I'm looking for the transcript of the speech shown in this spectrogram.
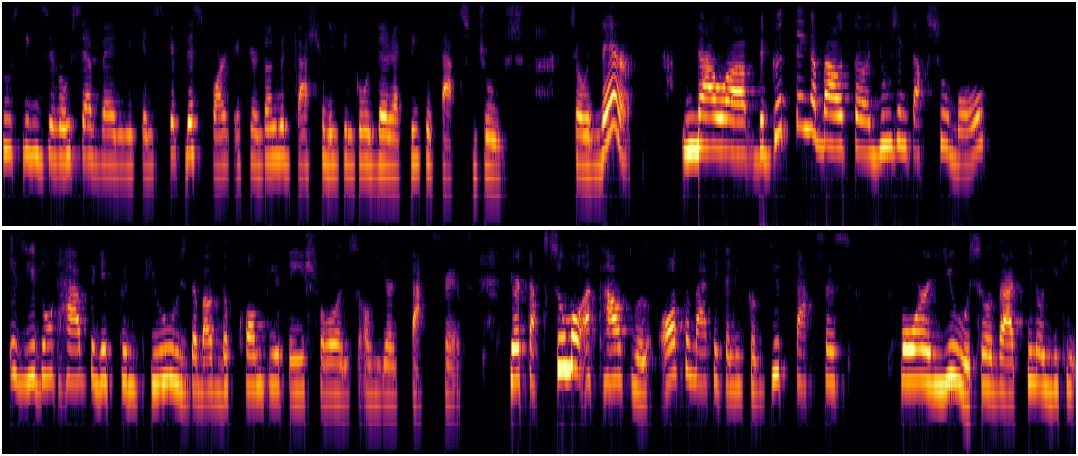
2307 you can skip this part if you're done with cash flow you can go directly to tax dues so there now uh, the good thing about uh, using taxumo is you don't have to get confused about the computations of your taxes. Your Taxumo account will automatically compute taxes for you so that you know you can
